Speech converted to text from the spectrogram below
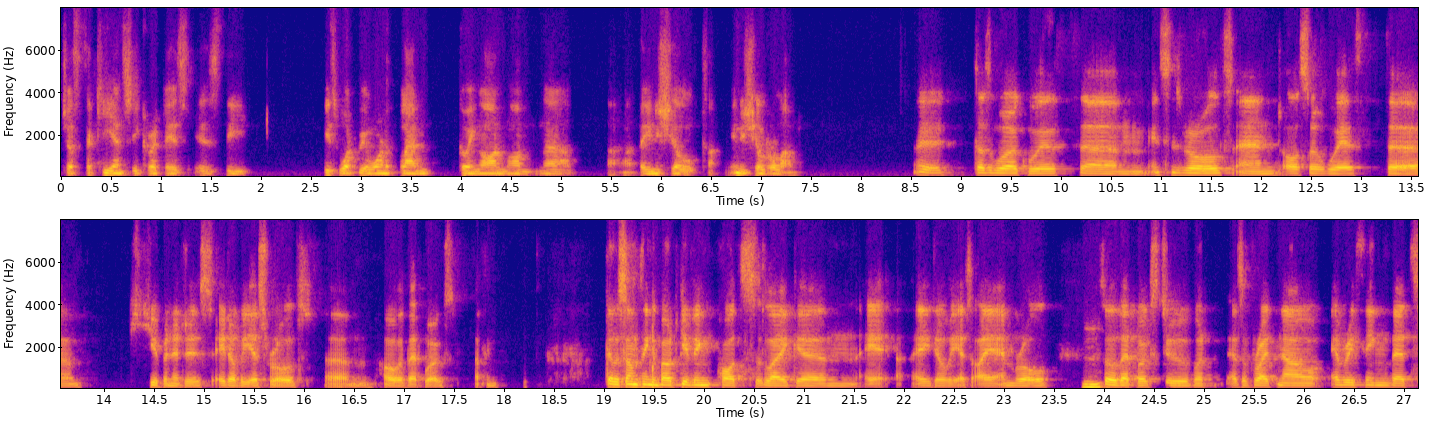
just the key and secret is is the is what we want to plan going on on uh, uh, the initial initial rollout. It does work with um, instance roles and also with the Kubernetes AWS roles. Um, however that works, I think there was something about giving pods like an AWS IAM role. Mhm. So that works too, but as of right now, everything that's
